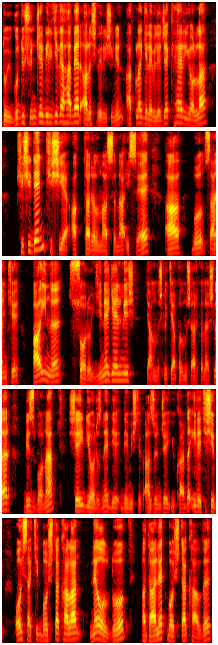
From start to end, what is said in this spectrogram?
Duygu, düşünce, bilgi ve haber alışverişinin akla gelebilecek her yolla kişiden kişiye aktarılmasına ise a bu sanki aynı soru yine gelmiş. Yanlışlık yapılmış arkadaşlar. Biz buna şey diyoruz ne diye demiştik az önce yukarıda iletişim. Oysa ki boşta kalan ne oldu? Adalet boşta kaldı.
